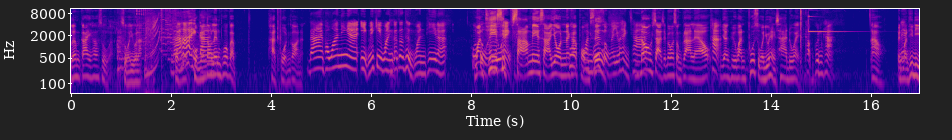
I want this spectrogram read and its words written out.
เริ่มใกล้เข้าสู่สูงอายุแล้วผมได้ผมยังกัต้องเล่นพวกแบบ ผัดผลก่อนอะได้เพราะว่านี่ไงอีกไม่กี่วันก็จะถึงวันพี่แล้วผู้วันสูงที่ อายุแห่ง 13 เมษายนนะครับผมวันซึ่งผู้สูงอายุแห่งชาตินอกจากจะเป็นวันสงกรานต์แล้ว ค่ะ ยังคือวันผู้สูงอายุแห่งชาติด้วยขอบคุณค่ะ อ้าว เป็นเล่นวันที่ดี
